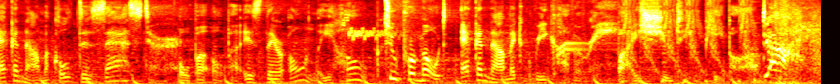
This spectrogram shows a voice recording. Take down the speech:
economical disaster. Opa Opa is their only hope to promote economic recovery by shooting people. Die!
